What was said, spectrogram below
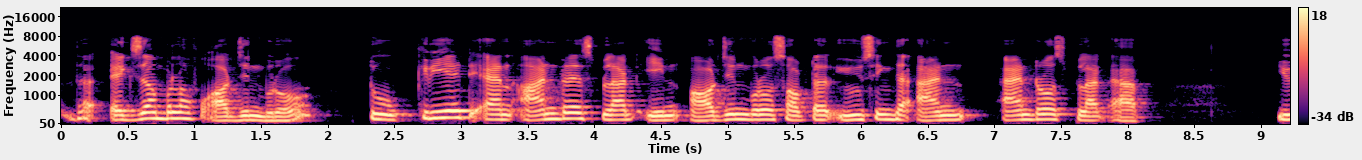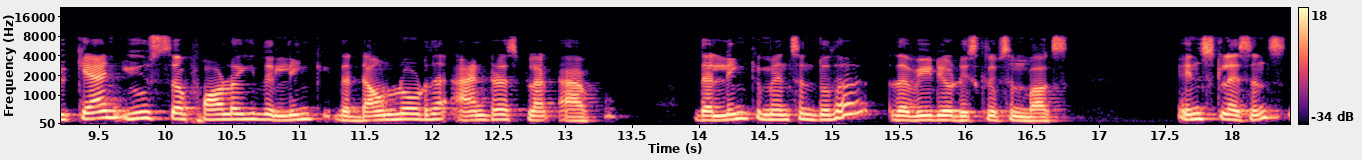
The example of OriginPro to create an Andrews plot in OriginPro software using the Andrews plot app. You can use the following the link the download the Andrews plot app. The link mentioned to the, the video description box. Installations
